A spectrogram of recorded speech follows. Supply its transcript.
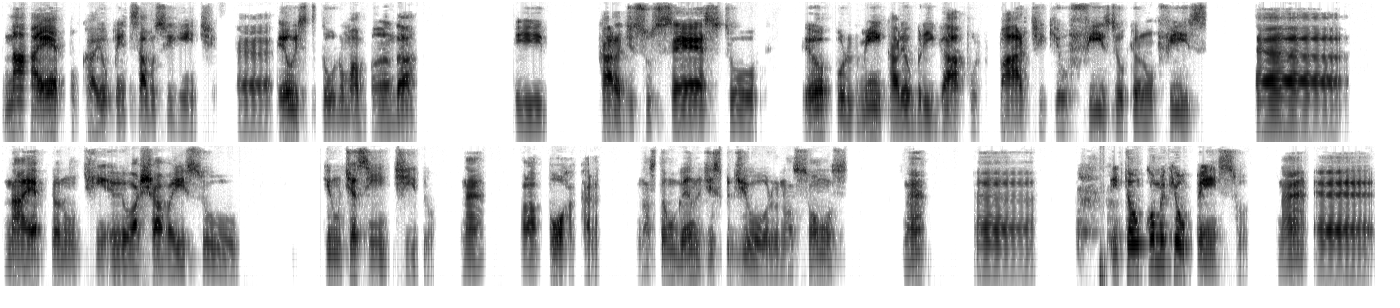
Na época eu pensava o seguinte: é, eu estou numa banda e, cara, de sucesso. Eu, por mim, cara, eu brigar por parte que eu fiz ou que eu não fiz, é... na época eu não tinha, eu achava isso que não tinha sentido, né? Falar, porra, cara, nós estamos ganhando disco de ouro, nós somos, né? É... Então, como é que eu penso, né? É...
